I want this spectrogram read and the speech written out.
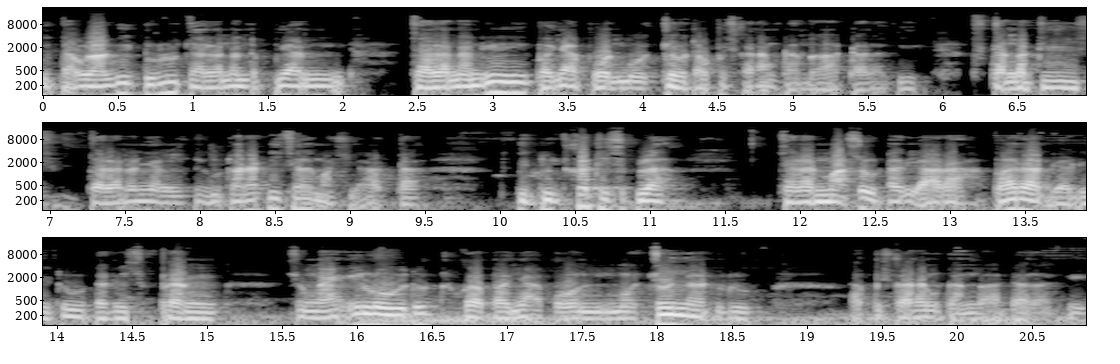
Kita ulangi dulu jalanan tepian jalanan ini banyak pohon mojo tapi sekarang udah nggak ada lagi. Sedangkan di jalanan yang di utara Tijal masih ada. Itu juga di sebelah jalan masuk dari arah barat ya itu dari seberang sungai Ilu itu juga banyak pohon mojonya dulu. Tapi sekarang udah nggak ada lagi.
